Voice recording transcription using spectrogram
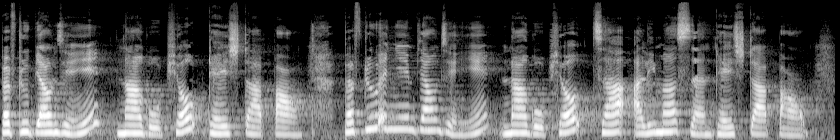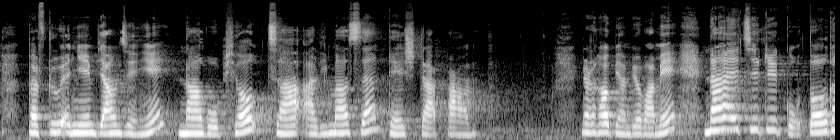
buff 2ပြောင်းခြင်းရင်နာကိုဖြုတ် dash တာပေါင်း buff 2အငင်းပြောင်းခြင်းရင်နာကိုဖြုတ်ဂျာအလီမာဆန် dash တာပေါင်း buff 2အငင်းပြောင်းခြင်းရင်နာကိုဖြုတ်ဂျာအလီမာဆန် dash တာပေါင်းနောက်တစ်ခေါက်ပြန်ပြောပါမယ်။နာ adjective ကိုတော့က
